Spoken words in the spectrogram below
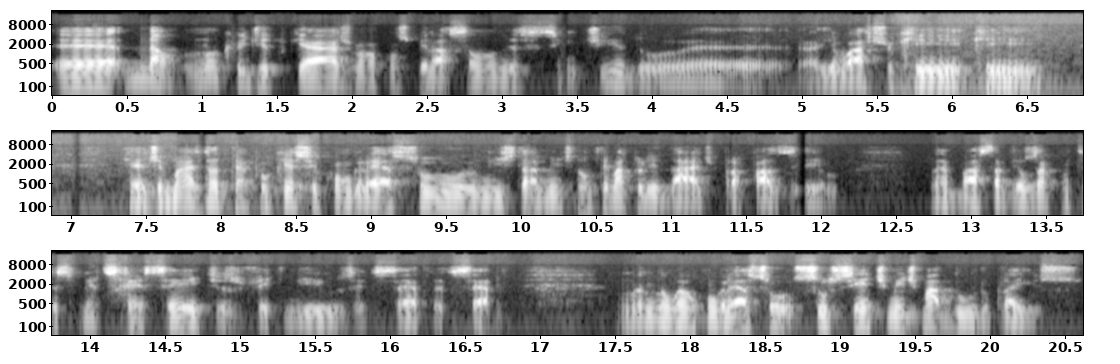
É, não, não acredito que haja uma conspiração nesse sentido. É, eu acho que, que, que, é demais, até porque esse Congresso nitidamente não tem maturidade para fazê-lo. Né? Basta ver os acontecimentos recentes, fake news, etc, etc. Não é um Congresso suficientemente maduro para isso.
